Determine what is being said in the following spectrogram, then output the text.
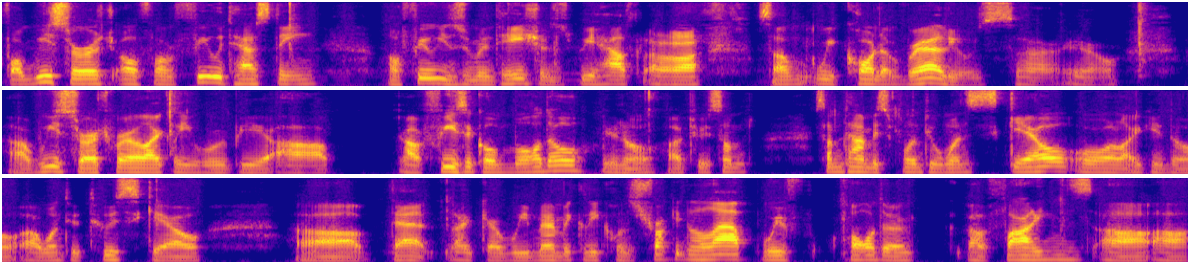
for research or for field testing or field instrumentations, we have uh, some we call it values. Uh, you know, uh, research very likely will be uh, a physical model. You know, to some sometimes it's one to one scale or like you know a one to two scale. that like we mimically construct in the lab with all the uh, uh,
